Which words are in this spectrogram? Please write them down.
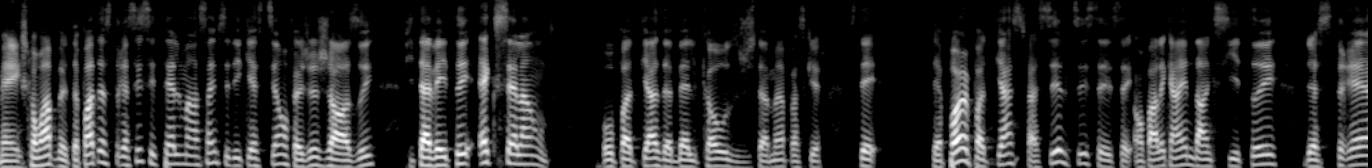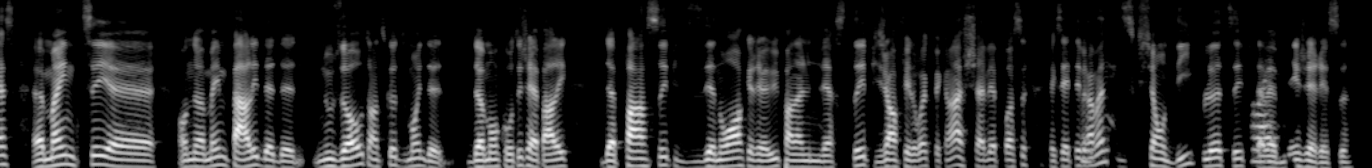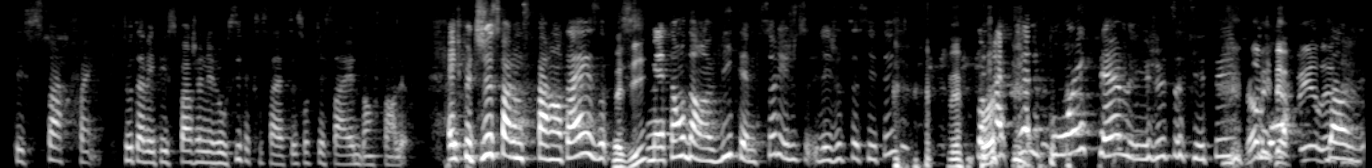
mais je comprends, tu n'as pas à te stresser, c'est tellement simple, c'est des questions, on fait juste jaser. Puis tu avais été excellente au podcast de Belle Cause, justement, parce que c'était. C'était pas un podcast facile, tu sais. On parlait quand même d'anxiété, de stress. Euh, même, tu sais, euh, on a même parlé de, nous autres, en tout cas, du moins de, de mon côté, j'avais parlé de pensée puis d'idées noires que j'avais eues pendant l'université. Puis Jean le qui fait comment ah, je savais pas ça. Fait que ça a été mmh. vraiment une discussion deep, là, tu sais, puis tu avais bien géré ça. T'es super fin. Puis toi, t'avais été super généreux aussi, fait que ça, c'est sûr que ça aide dans ce temps-là. Hey, je peux juste faire une petite parenthèse? Vas-y. Mettons dans vie, t'aimes ça, les jeux, les jeux de société? à quel point t'aimes les jeux de société? Non, mais le pire, là,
